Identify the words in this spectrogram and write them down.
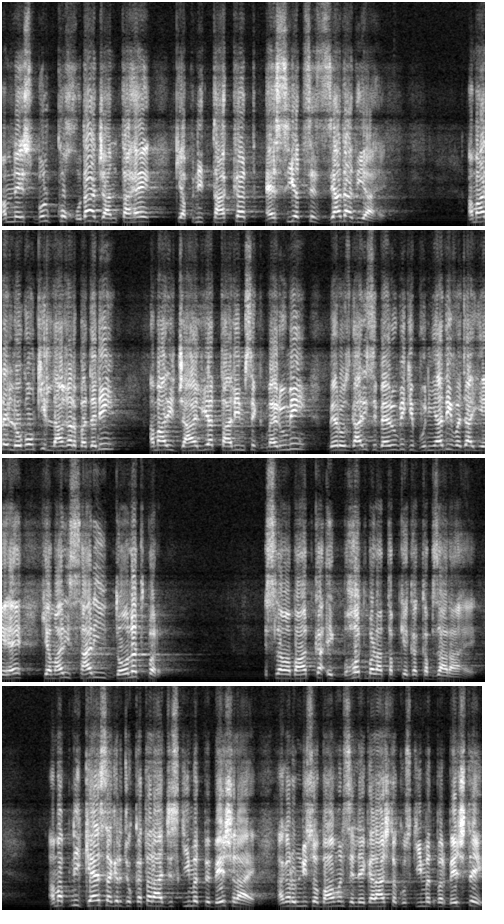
हमने इस मुल्क को खुदा जानता है कि अपनी ताकत, हैसियत से ज़्यादा दिया है। हमारे लोगों की लागर बदनी, हमारी जाहलियत, तालीम से महरूमी, बेरोजगारी से महरूमी की बुनियादी वजह यह है कि हमारी सारी दौलत पर इस्लामाबाद का एक बहुत बड़ा तबके का कब्जा रहा है। हम अपनी कैस अगर जो कतर आज जिस कीमत पे बेच रहा है, अगर उन्नीस से लेकर आज तक उस कीमत पर बेचते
